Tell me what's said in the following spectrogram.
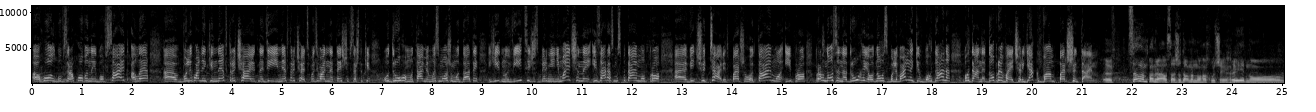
гол був зарахований в офсайд, але е, вболівальники не втрачають надії, не втрачають сподівання на те, що все ж таки у другому таймі ми зможемо дати гідну відсіч збірній Німеччини. І зараз ми спитаємо про е, відчуття від першого тайму і про прогнози на другий одного з болівальників Богдана. Богдане, добрий вечір. Як вам перший тайм? Э, В целом понравился, ожидал намного худшей игры, но,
